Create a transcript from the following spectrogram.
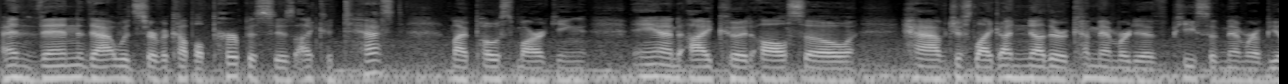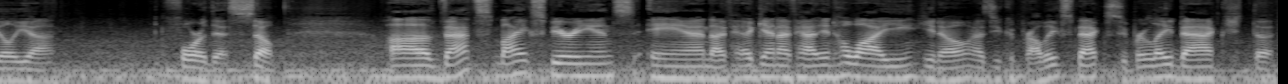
And then that would serve a couple purposes. I could test my postmarking, and I could also have just like another commemorative piece of memorabilia for this. So, uh, that's my experience, and I've again I've had in Hawaii. You know, as you could probably expect, super laid back. The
